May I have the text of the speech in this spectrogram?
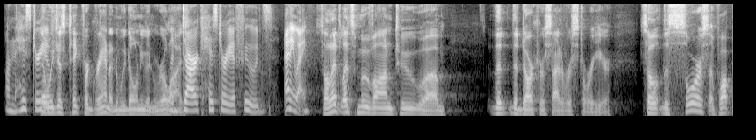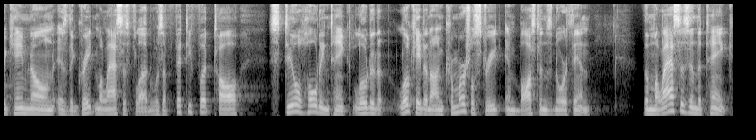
on the history that we just take for granted and we don't even realize. the dark history of foods. Anyway, So let let's move on to um, the the darker side of her story here. So the source of what became known as the Great Molasses Flood was a 50 foot tall steel holding tank loaded located on Commercial Street in Boston's North End. The molasses in the tank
